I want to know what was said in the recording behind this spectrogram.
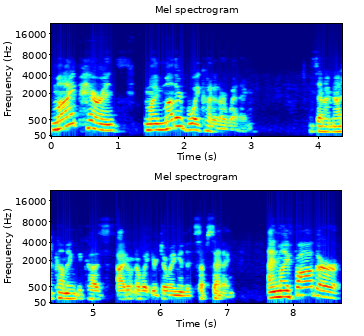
My parents, my mother boycotted our wedding and said, I'm not coming because I don't know what you're doing and it's upsetting. And my father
